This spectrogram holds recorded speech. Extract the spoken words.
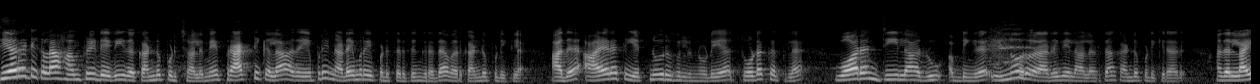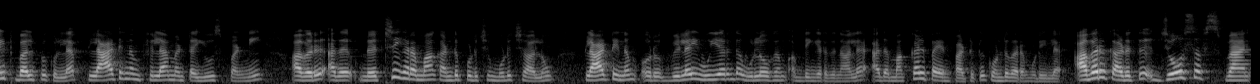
தியரட்டிக்கலாக ஹம்ப்ரி டேவி இதை கண்டுபிடிச்சாலுமே ப்ராக்டிக்கலாக அதை எப்படி நடைமுறைப்படுத்துறதுங்கிறத அவர் கண்டுபிடிக்கல. அதை ஆயிரத்தி எட்நூறுகளினுடைய தொடக்கத்தில் வாரன் டீலா ரூ அப்படிங்கிற இன்னொரு அறிவியலாளர் தான் கண்டுபிடிக்கிறாரு. அந்த லைட் பல்புக்குள்ளே பிளாட்டினம் ஃபிலாமெண்ட்டை யூஸ் பண்ணி அவர் அதை வெற்றிகரமாக கண்டுபிடிச்சி முடித்தாலும் பிளாட்டினம் ஒரு விலை உயர்ந்த உலோகம் அப்படிங்கிறதுனால அதை மக்கள் பயன்பாட்டுக்கு கொண்டு வர முடியல. அவருக்கு அடுத்து ஜோசப் ஸ்வான்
